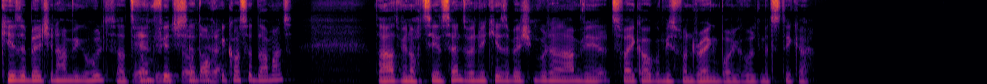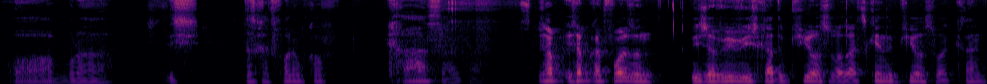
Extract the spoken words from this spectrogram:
Käsebällchen haben wir geholt. Das hat Ja, die 45 gibt's Cent auch, auch ja. gekostet damals. Da hatten wir noch 10 Cent, wenn wir Käsebällchen geholt haben, haben wir zwei Kaugummis von Dragon Ball geholt mit Sticker. Oh, Bruder. Ich, ich hab das gerade voll im Kopf. Krass, Alter. Ich habe ich hab gerade voll so ein Déjà-vu, wie ich gerade im Kiosk war, also als Kind im Kiosk war, krank.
